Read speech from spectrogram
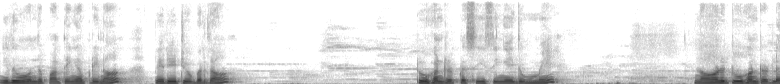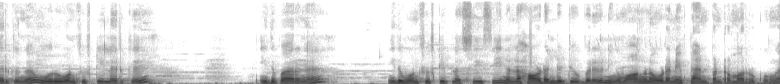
இதுவும் வந்து பார்த்தீங்க அப்படின்னா பெரிய டியூபர் தான். டூ ஹண்ட்ரட் ப்ளஸ் சிசிங்க இதுவுமே. நாலு டூ ஹண்ட்ரடில் இருக்குங்க. ஒரு ஒன் ஃபிஃப்டியில் இருக்குது இது பாருங்கள் இது ஒன் ஃபிஃப்டி ப்ளஸ் சிசி நல்லா ஹார்டன்டு டியூபரு நீங்கள் வாங்கின உடனே பிளான் பண்ணுற மாதிரி இருக்குங்க.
